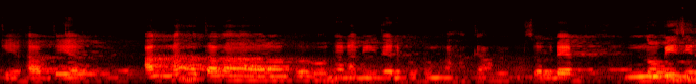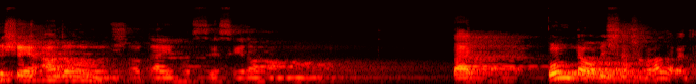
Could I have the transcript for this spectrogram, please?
কি ভাব দিয়ে আল্লাহ তালা রবিদের হুকুম, আহকাম চলবে? নবীজির সে আদর্শটাই হচ্ছে সিরাত। তাই কোনটা অবিশ্বাস করা যাবে না?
